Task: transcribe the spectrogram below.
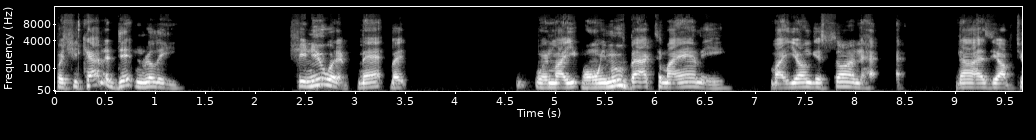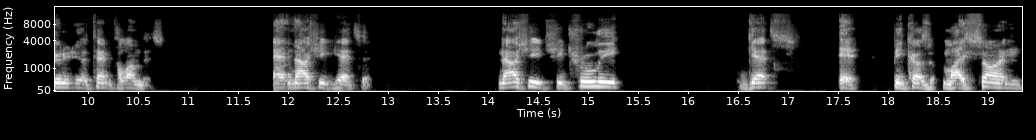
But she kind of didn't really. She knew what it meant, but when my when we moved back to Miami, my youngest son now has the opportunity to attend Columbus and now she gets it. Now she she truly gets it because my son,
